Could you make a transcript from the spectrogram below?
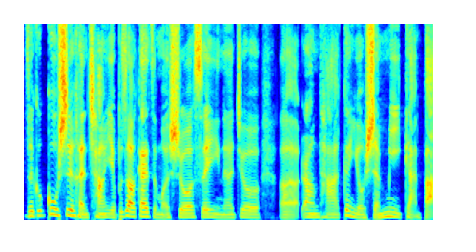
这个故事很长，也不知道该怎么说，所以呢，就呃，让它更有神秘感吧。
